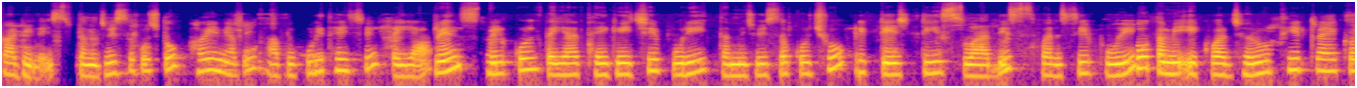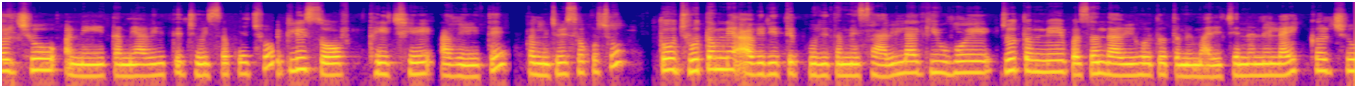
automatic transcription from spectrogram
કાઢી લઈશું. તમે જોઈ શકો છો તો હવે આપણે આપણી પૂરી થઈ છે, તૈયાર. ફ્રેન્ડ્સ, બિલકુલ તૈયાર થઈ ગઈ છે પૂરી. તમે જોઈ શકો છો ટેસ્ટી, સ્વાદિષ્ટ ફરસી પૂરી. તો તમે એકવાર જરૂરથી ટ્રાય કરજો અને તમે આવી રીતે જોઈ શકો છો. એટલી સોફ્ટ થઈ છે, આવી રીતે તમે જોઈ શકો છો. તો જો તમને આવી રીતે પૂરી તમને સારી લાગ્યું હોય, જો તમને પસંદ આવી હોય તો તમે મારી ચેનલને લાઈક કરજો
